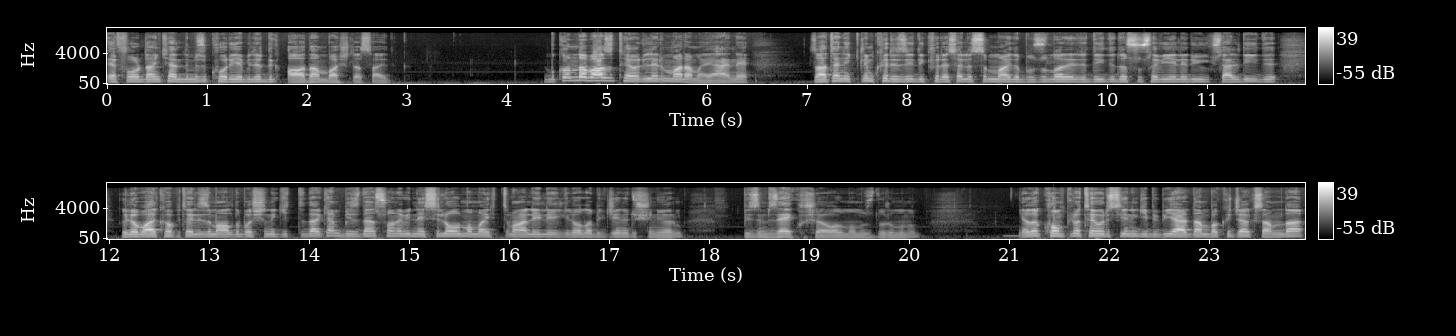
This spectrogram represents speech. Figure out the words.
efordan kendimizi koruyabilirdik A'dan başlasaydık. Bu konuda bazı teorilerim var ama yani Zaten iklim kriziydi, küresel ısınmaydı, buzullar eridiydi de su seviyeleri yükseldiydi. Global kapitalizm aldı başını gitti derken bizden sonra bir nesil olmama ihtimaliyle ilgili olabileceğini düşünüyorum. Bizim Z kuşağı olmamız durumunun. Ya da komplo teorisyeni gibi bir yerden bakacaksam da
